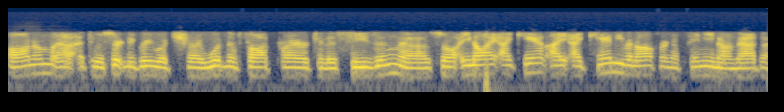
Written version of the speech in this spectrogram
on him uh, to a certain degree, which I wouldn't have thought prior to this season. Uh, so you know, I, I can't, I, I can't even offer an opinion on that. Uh,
